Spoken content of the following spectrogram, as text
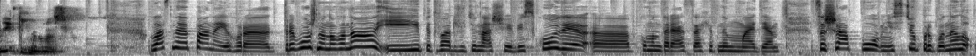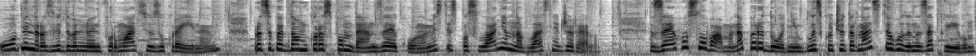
Вітаю вас. Власне, пане Ігоре, тривожна новина, і її підтверджують і наші військові е, в коментарях західним медіа. США повністю припинили обмін розвідувальною інформацією з Україною. Про це повідомив кореспондент The Economist із посиланням на власні джерела. За його словами, напередодні близько 14 години за Києвом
